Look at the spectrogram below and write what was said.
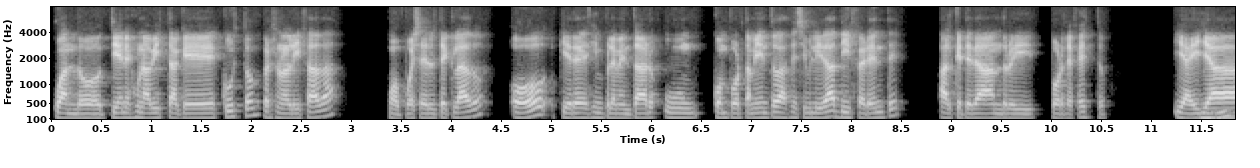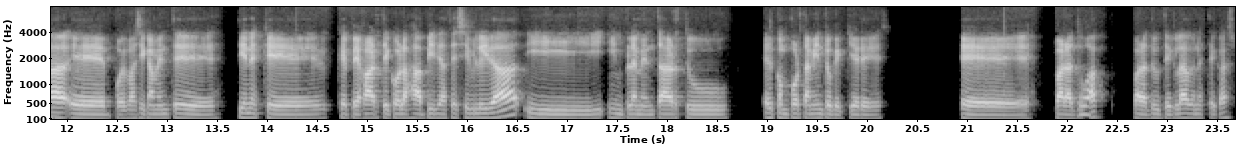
cuando tienes una vista que es custom, personalizada, como puede ser el teclado, o quieres implementar un comportamiento de accesibilidad diferente al que te da Android por defecto. Y ahí ya, eh, pues básicamente tienes que, pegarte con las APIs de accesibilidad y implementar tu, el comportamiento que quieres eh, para tu app, para tu teclado en este caso.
